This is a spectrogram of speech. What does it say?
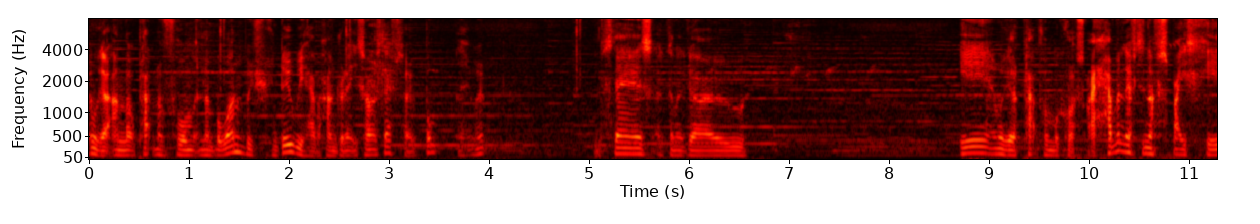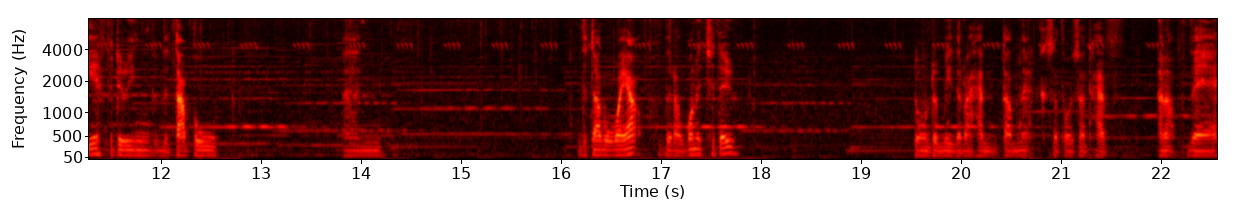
And we're going to unlock platinum form at number one, which we can do. We have 180 stars left, so boom, there we go. The stairs are going to go here, and we're going to platform across. I haven't left enough space here for doing the double, um, the double way up that I wanted to do. Dawned on me that I hadn't done that because otherwise I'd have an up there.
